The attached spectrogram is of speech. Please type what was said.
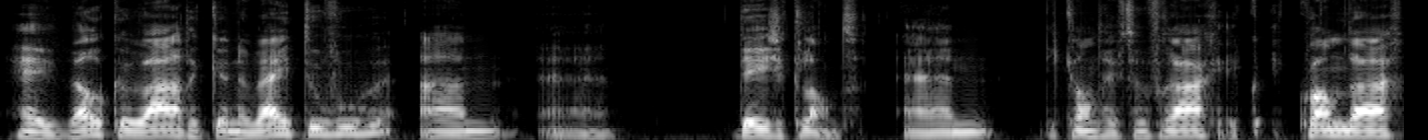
Hey, welke waarde kunnen wij toevoegen aan eh, deze klant? En die klant heeft een vraag. Ik, ik kwam daar.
